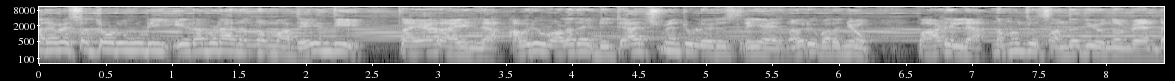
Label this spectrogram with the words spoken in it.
പരവശത്തോടുകൂടി ഇടപെടാനൊന്നും മതയന്തി തയ്യാറായില്ല. അവർ വളരെ ഡിറ്റാച്ച്മെന്റ് ഉള്ള ഒരു സ്ത്രീയായിരുന്നു. അവർ പറഞ്ഞു പാടില്ല നമ്മൾക്ക് സന്തതിയൊന്നും വേണ്ട.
